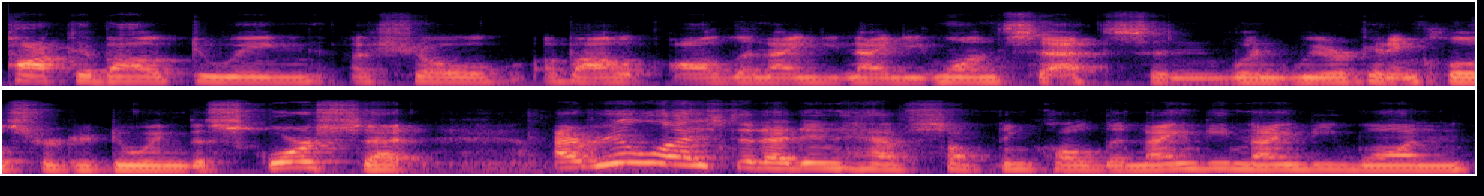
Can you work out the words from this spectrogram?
talked about doing a show about all the 9091 sets and when we were getting closer to doing the score set i realized that i didn't have something called the 9091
